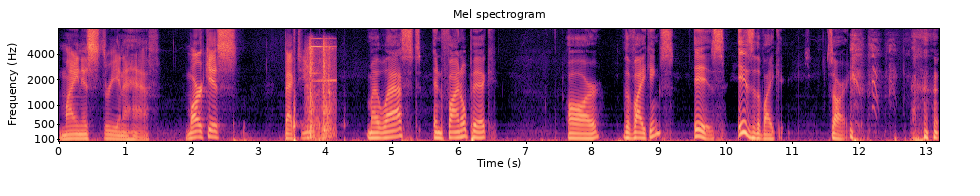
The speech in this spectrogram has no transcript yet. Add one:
minus three and a half. Marcus, back to you, buddy. My last and final pick are the Vikings. Is is the Vikings. Sorry.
